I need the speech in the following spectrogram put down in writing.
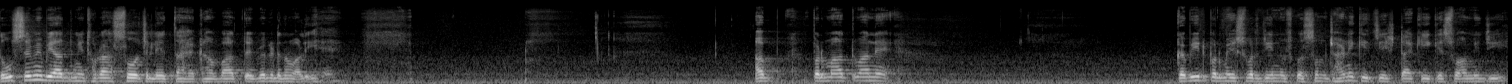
तो उस समय भी आदमी थोड़ा सोच लेता है, कहाँ, बात तो बिगड़ने वाली है। अब परमात्मा ने कबीर परमेश्वर जी ने उसको समझाने की चेष्टा की कि स्वामी जी,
